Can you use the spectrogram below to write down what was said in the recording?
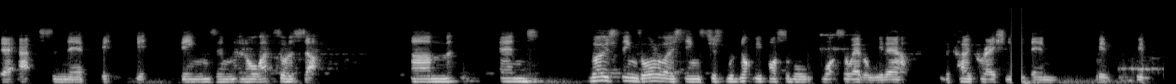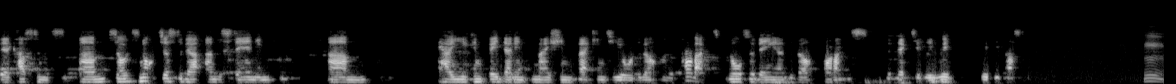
their apps and their Fitbit things and, and all that sort of stuff. Um, and those things, all of those things, just would not be possible whatsoever without the co-creation of them with, with their customers. Um, so it's not just about understanding um, how you can feed that information back into your development of products, but also being able to develop products effectively with, with your customers. Hmm.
